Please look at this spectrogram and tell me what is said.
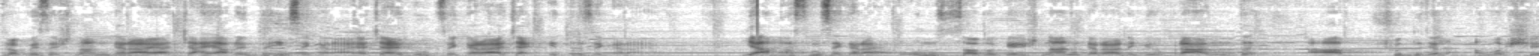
द्रव्य से स्नान कराया, चाहे आपने दही से कराया, चाहे दूध से कराया, चाहे इत्र से कराया या भस्म से कराया। तो उन सबके स्नान कराने के उपरांत आप शुद्ध जल अवश्य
